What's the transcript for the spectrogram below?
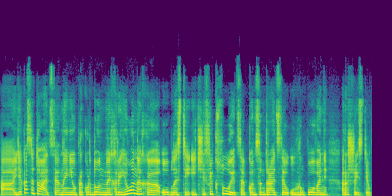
А яка ситуація нині у прикордонних регіонах е, області, і чи фіксується концентрація угруповань рашистів?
